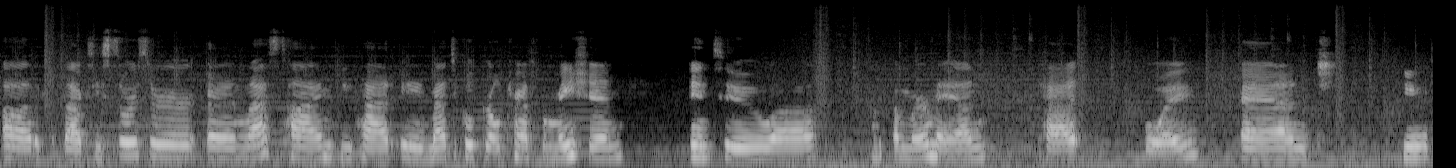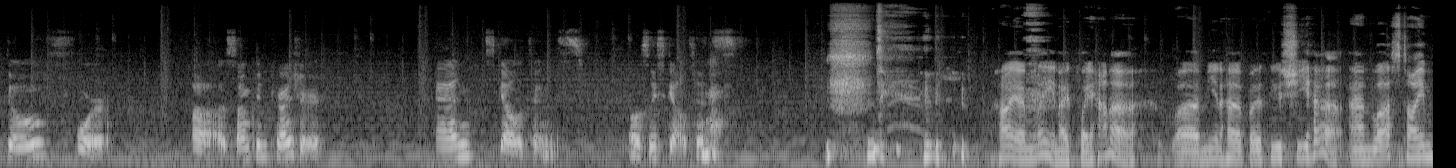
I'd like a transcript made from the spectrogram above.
uh, the Tabaxi sorcerer. And last time he had a magical girl transformation into uh, a merman cat boy, and he dove for uh, sunken treasure and skeletons, mostly skeletons. Hi, I'm Lane. I play Hannah. Uh, me and her both use she, her. And last time,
